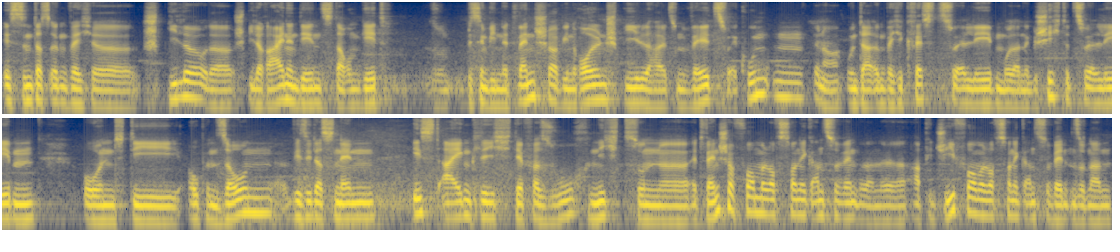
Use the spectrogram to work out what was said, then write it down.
ist, sind das irgendwelche Spiele oder Spielereien, in denen es darum geht, so ein bisschen wie ein Adventure, wie ein Rollenspiel, halt so eine Welt zu erkunden genau. und da irgendwelche Quests zu erleben oder eine Geschichte zu erleben. Und die Open Zone, wie sie das nennen, ist eigentlich der Versuch, nicht so eine Adventure-Formel auf Sonic anzuwenden oder eine RPG-Formel auf Sonic anzuwenden, sondern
